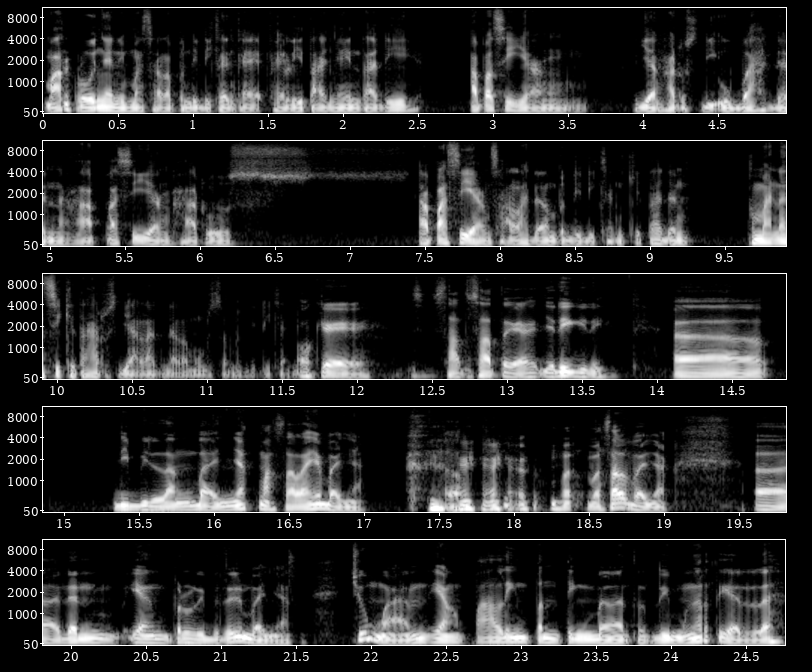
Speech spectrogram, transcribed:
makronya nih masalah pendidikan kayak Feli tanyain tadi, apa sih yang yang harus diubah dan apa sih yang harus apa sih yang salah dalam pendidikan kita dan ke mana sih kita harus jalan dalam urusan pendidikan? Oke, satu-satu ya. Jadi gini, eh dibilang banyak, masalahnya banyak. Ma- Masalah banyak. Eh, dan yang perlu dibetulin banyak. Cuman yang paling penting banget untuk dimengerti adalah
